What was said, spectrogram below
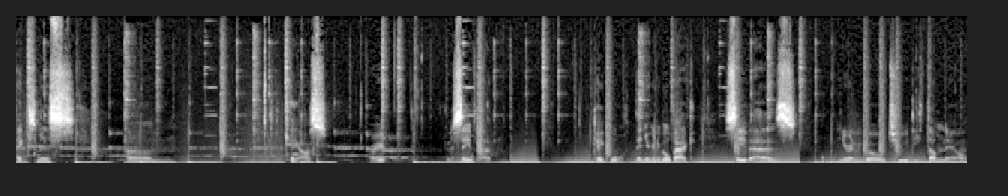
Xmas um, chaos, right? I'm gonna save that. Okay, cool. Then you're gonna go back, save as and you're to go to the thumbnail.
